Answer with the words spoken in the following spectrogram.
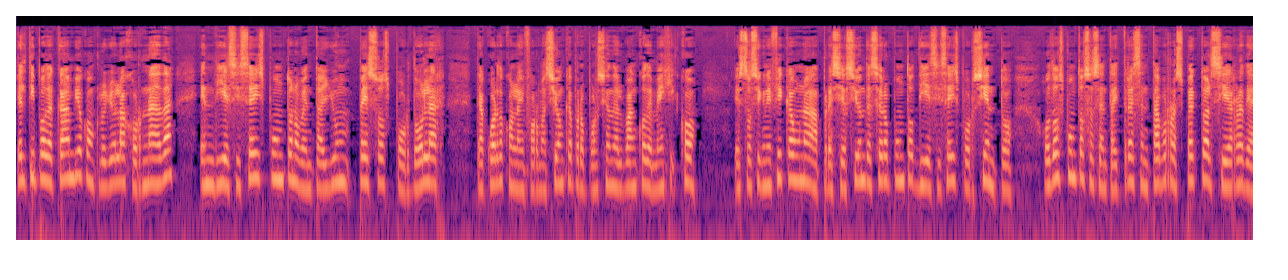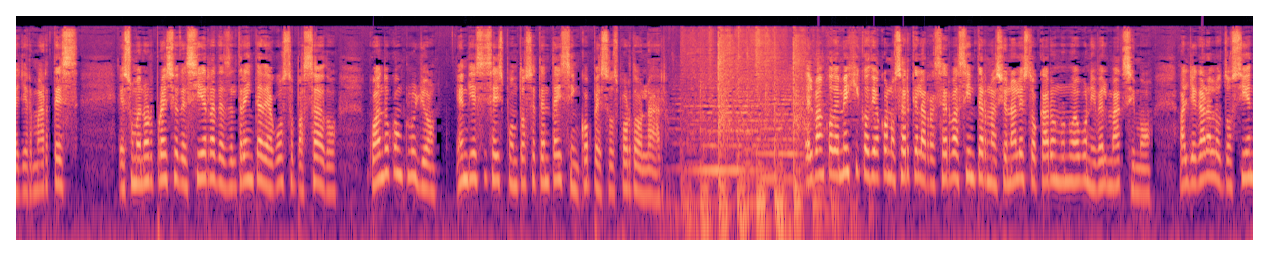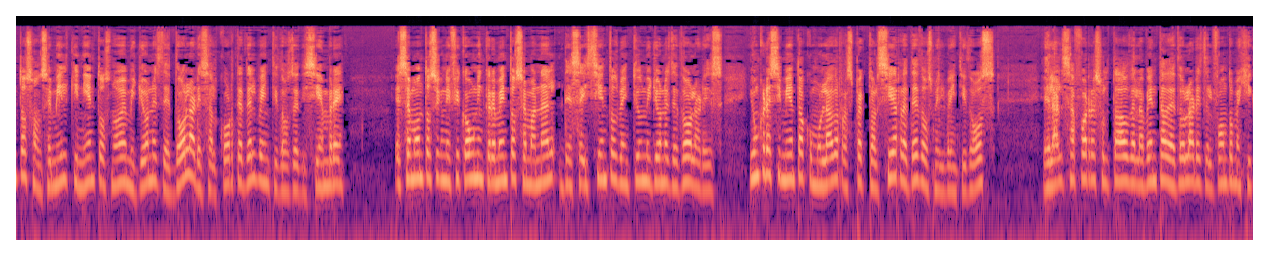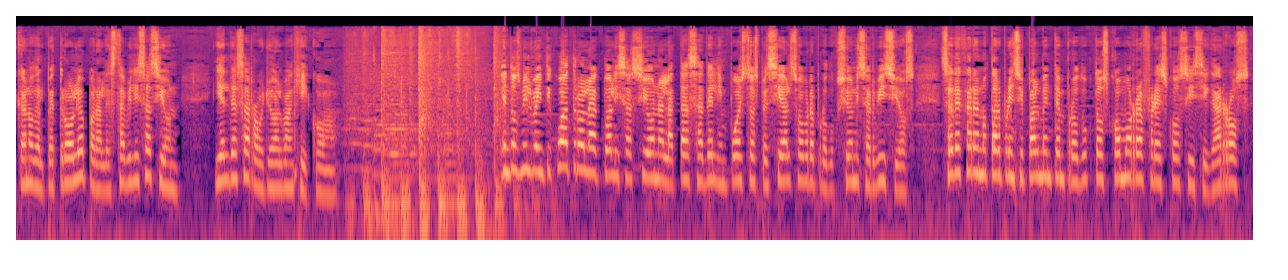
El tipo de cambio concluyó la jornada en 16.91 pesos por dólar, de acuerdo con la información que proporciona el Banco de México. Esto significa una apreciación de 0.16% o 2.63 centavos respecto al cierre de ayer martes. Es su menor precio de cierre desde el 30 de agosto pasado, cuando concluyó en 16.75 pesos por dólar. El Banco de México dio a conocer que las reservas internacionales tocaron un nuevo nivel máximo, al llegar a los 211.509 millones de dólares al corte del 22 de diciembre. Ese monto significó un incremento semanal de 621 millones de dólares y un crecimiento acumulado respecto al cierre de 2022. El alza fue resultado de la venta de dólares del Fondo Mexicano del Petróleo para la estabilización y el desarrollo al Banjico. En 2024, la actualización a la tasa del impuesto especial sobre producción y servicios se dejará notar principalmente en productos como refrescos y cigarros.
